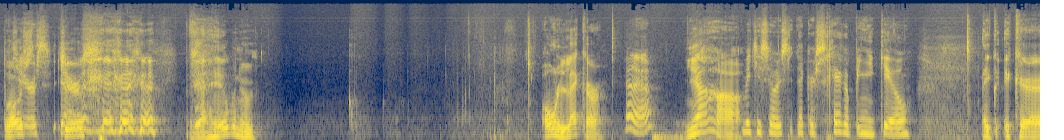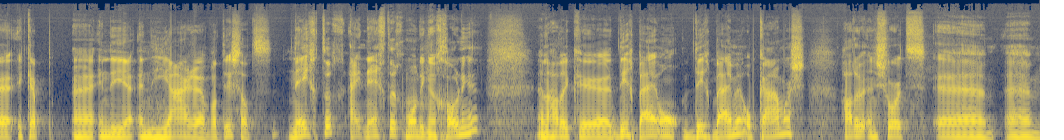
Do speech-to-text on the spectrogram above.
Proost. Cheers. Cheers. ik ben heel benieuwd. Oh, lekker. Ja, Ja. een beetje zo lekker scherp in je keel. Ik, ik, eh, ik heb eh, in, de, in de jaren, wat is dat, 90, eind 90, woonde ik in Groningen. En dan had ik eh, dichtbij, on- dichtbij me, op kamers, hadden we een soort, ehm,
